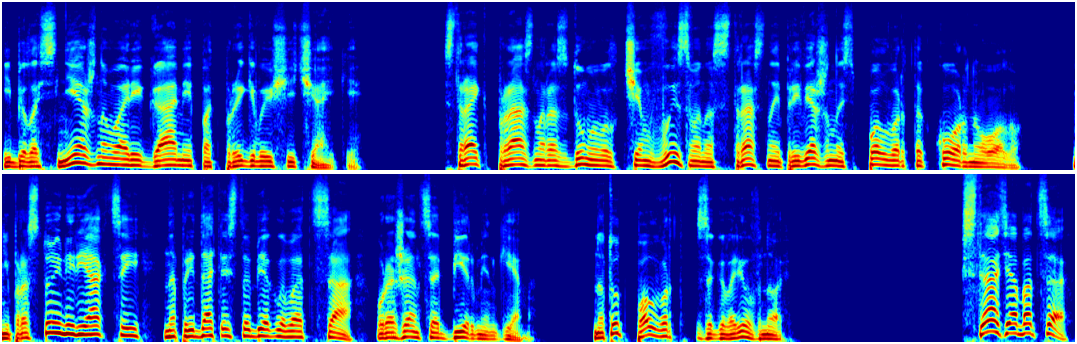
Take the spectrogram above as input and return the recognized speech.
и белоснежного оригами подпрыгивающей чайки. Страйк праздно раздумывал, чем вызвана страстная приверженность Полварта Корнуолу. Непростой ли реакцией на предательство беглого отца, уроженца Бирмингема? Но тут Полвард заговорил вновь. «Кстати, об отцах.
